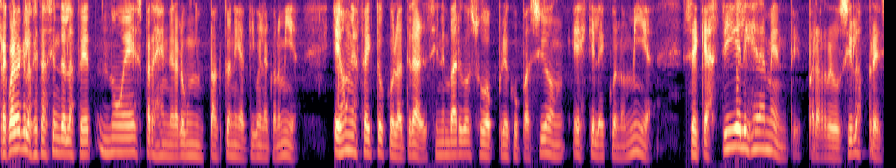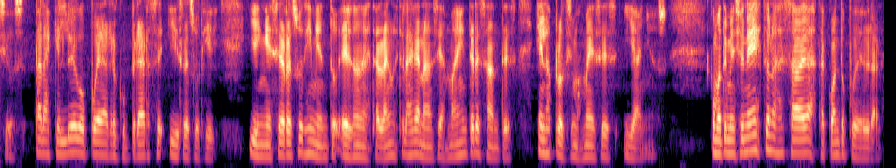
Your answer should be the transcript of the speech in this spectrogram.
Recuerda que lo que está haciendo la Fed no es para generar un impacto negativo en la economía, es un efecto colateral, sin embargo su preocupación es que la economía se castigue ligeramente para reducir los precios para que luego pueda recuperarse y resurgir. Y en ese resurgimiento es donde estarán nuestras ganancias más interesantes en los próximos meses y años. Como te mencioné, esto no se sabe hasta cuánto puede durar.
